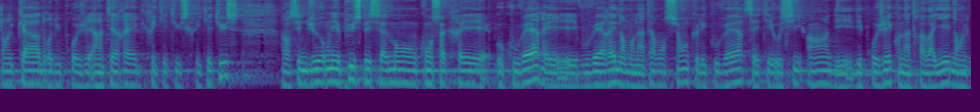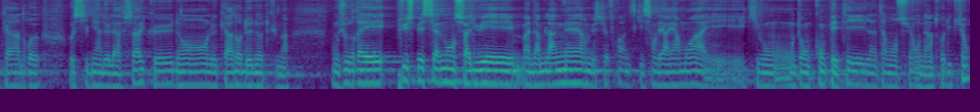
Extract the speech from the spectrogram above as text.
dans le cadre du projet Interreg Cricketus Cricketus. Alors c'est une journée plus spécialement consacrée aux couverts et vous verrez dans mon intervention que les couverts, c'était aussi un des, projets qu'on a travaillé dans le cadre aussi bien de l'AFSAL que dans le cadre de notre CUMA. Donc je voudrais plus spécialement saluer Madame Langner, Monsieur Franz qui sont derrière moi et qui vont donc compléter l'intervention d'introduction.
